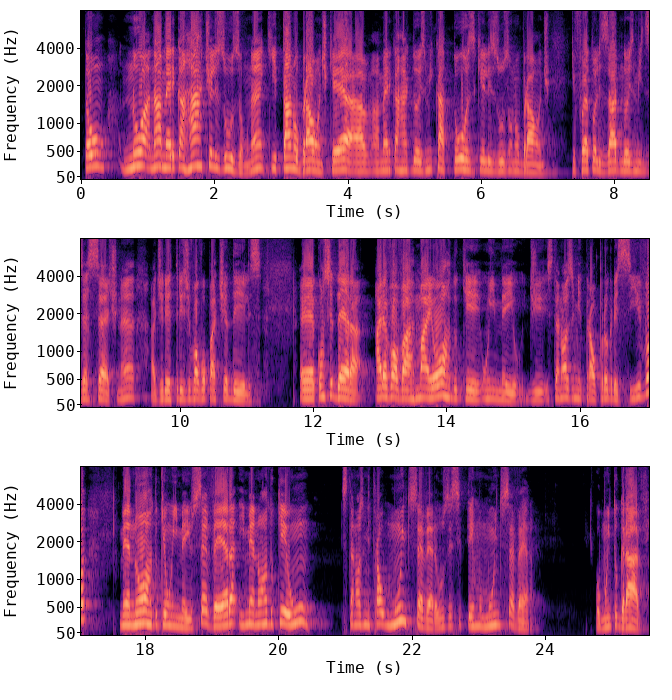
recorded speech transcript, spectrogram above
Então, no, na American Heart eles usam, né, que está no Brown, que é a American Heart 2014 que eles usam no Brown que foi atualizado em 2017, né, a diretriz de valvopatia deles, é, considera área valvar maior do que 1,5 de estenose mitral progressiva, menor do que 1,5 severa e menor do que 1 estenose mitral muito severa. Usa esse termo muito severa ou muito grave.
